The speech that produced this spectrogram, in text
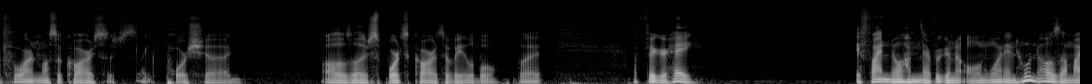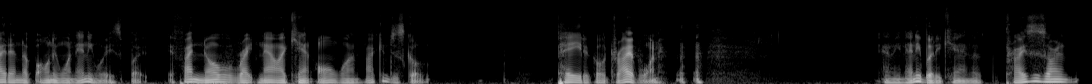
foreign muscle cars such as like Porsche and all those other sports cars available. But I figure, hey, if I know I'm never gonna own one, and who knows, I might end up owning one anyways. But if I know right now I can't own one, I can just go pay to go drive one. I mean, anybody can. The prices aren't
